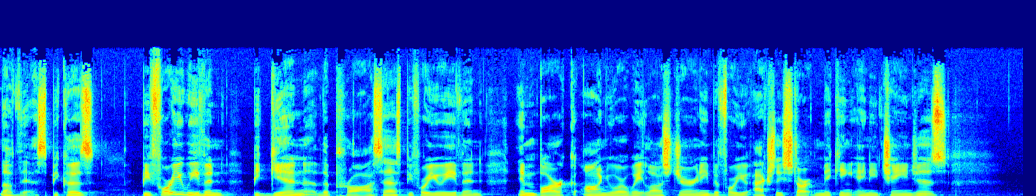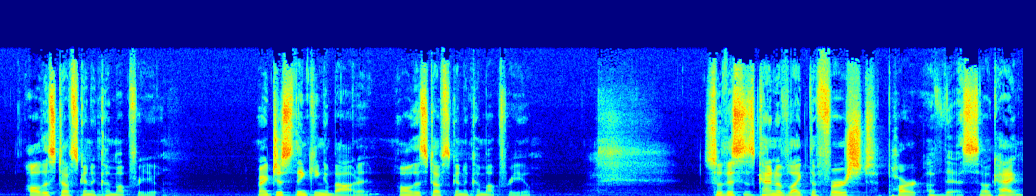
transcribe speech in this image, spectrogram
of this because before you even begin the process, before you even embark on your weight loss journey, before you actually start making any changes, all this stuff's going to come up for you. Right? Just thinking about it, all this stuff's going to come up for you. So, this is kind of like the first part of this, okay?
